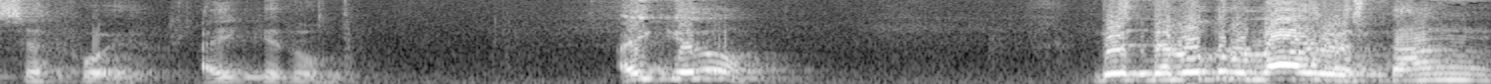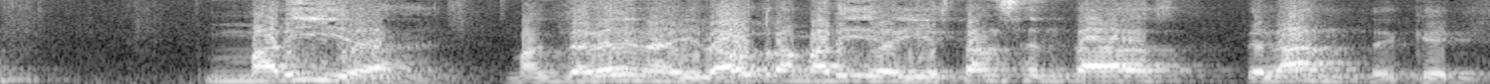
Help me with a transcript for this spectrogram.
se fue, ahí quedó. Ahí quedó. Desde el otro lado están María, Magdalena y la otra María y están sentadas delante, que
